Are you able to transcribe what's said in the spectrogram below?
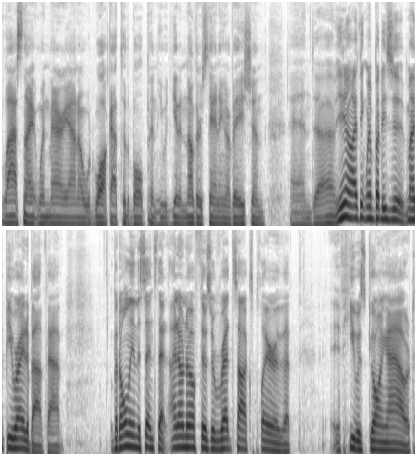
last night when Mariano would walk out to the bullpen, he would get another standing ovation. And, uh, you know, I think my buddies uh, might be right about that. But only in the sense that I don't know if there's a Red Sox player that if he was going out,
